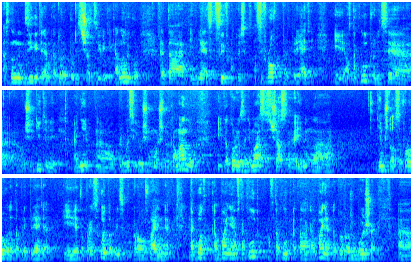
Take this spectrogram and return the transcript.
А основным двигателем, который будет сейчас двигать экономику, это является цифра, то есть оцифровка предприятий. И автоклуб в лице э, учредителей, они пригласили очень мощную команду, и которые занимаются сейчас именно тем, что оцифровывают это предприятие. И это происходит по принципу краудфандинга. Так вот, компания Автоклуб, Автоклуб это компания, в которой уже больше э,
